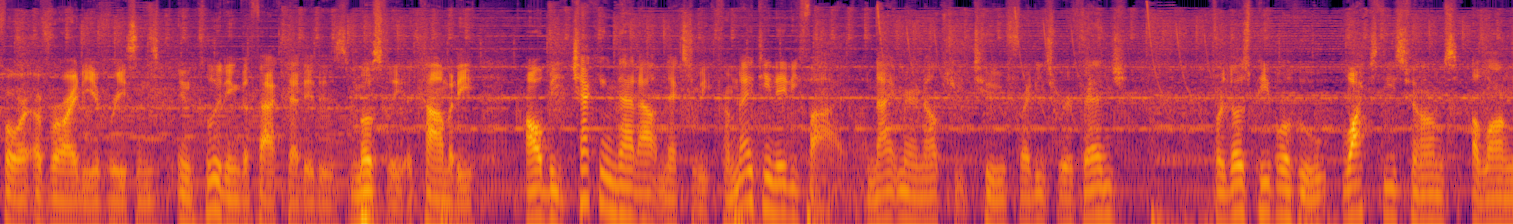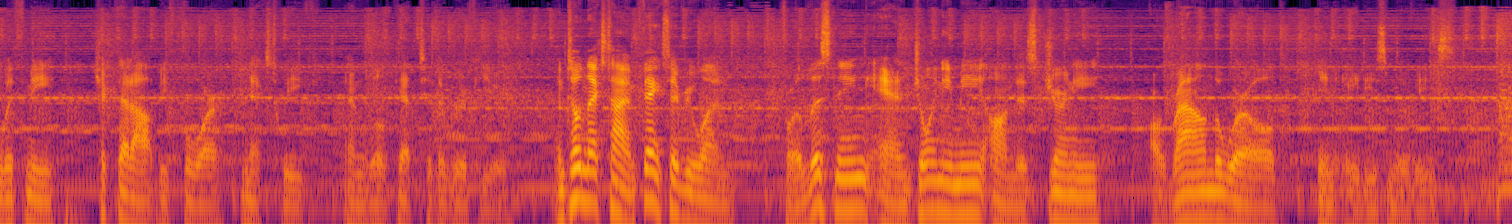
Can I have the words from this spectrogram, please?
for a variety of reasons, including the fact that it is mostly a comedy. I'll be checking that out next week from 1985, A Nightmare on Elm Street 2, Freddy's Revenge. For those people who watch these films along with me, check that out before next week and we'll get to the review. Until next time, thanks everyone for listening and joining me on this journey around the world in 80s movies.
